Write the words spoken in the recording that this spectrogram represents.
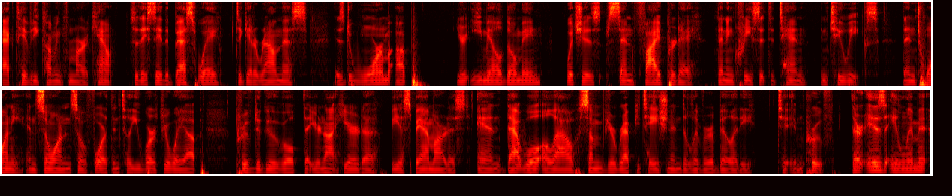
activity coming from our account. So they say the best way to get around this is to warm up your email domain, which is send five per day then increase it to 10 in two weeks, then 20, and so on and so forth until you work your way up. Prove to Google that you're not here to be a spam artist, and that will allow some of your reputation and deliverability to improve. There is a limit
